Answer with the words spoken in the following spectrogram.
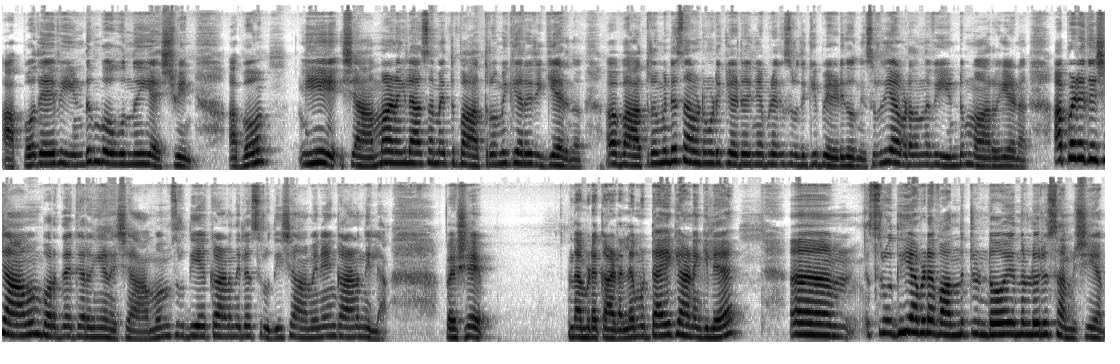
അപ്പോൾ ദേ വീണ്ടും പോകുന്നു ഈ അശ്വിൻ. അപ്പോൾ ഈ ശ്യാമാണെങ്കിൽ ആ സമയത്ത് ബാത്റൂമിൽ കയറി ഇരിക്കുകയായിരുന്നു അപ്പോൾ ബാത്റൂമിന്റെ സൗണ്ട് കൂടി കേട്ട് കഴിഞ്ഞപ്പോഴേക്ക് ശ്രുതിക്ക് പേടി തോന്നി. ശ്രുതി അവിടെ നിന്ന് വീണ്ടും മാറുകയാണ്. അപ്പോഴേക്ക് ശ്യാമും പുറത്തേക്ക് ഇറങ്ങിയാണ് ശ്യാമും ശ്രുതിയെ കാണുന്നില്ല ശ്രുതി ശ്യാമിനെയും കാണുന്നില്ല. പക്ഷേ നമ്മുടെ കടലമുട്ടായിക്കാണെങ്കിൽ ശ്രുതി അവിടെ വന്നിട്ടുണ്ടോ എന്നുള്ളൊരു സംശയം.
